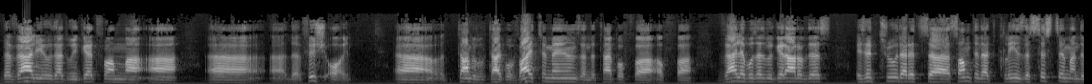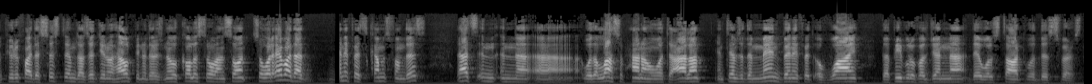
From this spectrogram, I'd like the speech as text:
the value that we get from uh, uh, uh, the fish oil, uh, type of, type of vitamins and the type of, uh, of uh, valuables that we get out of this. Is it true that it's something that cleans the system and purify the system? Does it you know help? You know there's no cholesterol and so on. So whatever that benefits comes from this, that's in, in with Allah Subhanahu wa Taala in terms of the main benefit of why the people of Al-Jannah, they will start with this first.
